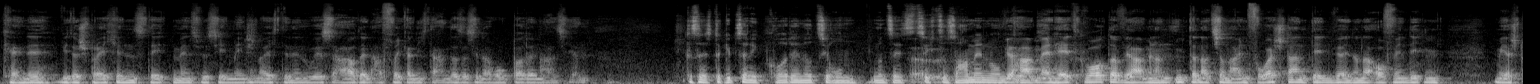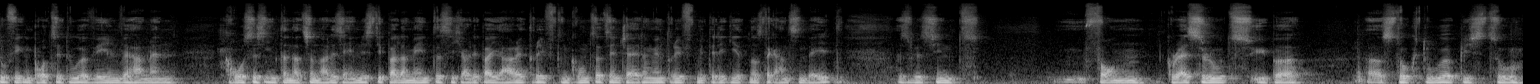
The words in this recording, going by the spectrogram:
keine widersprechenden Statements. Wir sehen Menschenrechte in den USA oder in Afrika nicht anders als in Europa oder in Asien. Das heißt, da gibt es eine Koordination. Man setzt sich zusammen und. Wir haben ein Headquarter, wir haben einen internationalen Vorstand, den wir in einer aufwendigen, mehrstufigen Prozedur wählen. Wir haben ein großes internationales Amnesty-Parlament, das sich alle paar Jahre trifft und Grundsatzentscheidungen trifft mit Delegierten aus der ganzen Welt. Also wir sind von Grassroots über äh, Struktur bis zu,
